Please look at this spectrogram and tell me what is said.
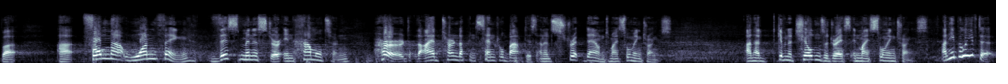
But uh, from that one thing, this minister in Hamilton heard that I had turned up in Central Baptist and had stripped down to my swimming trunks and had given a children's address in my swimming trunks. And he believed it.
